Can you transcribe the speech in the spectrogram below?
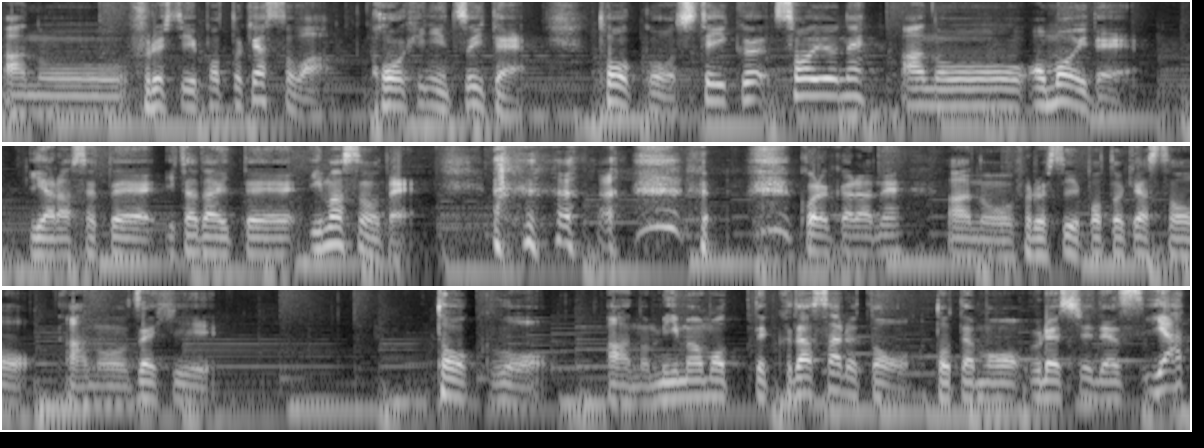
あのフルシティポッドキャストはコーヒーについてトークをしていくそういうねあの思いでやらせていただいていますので これからねあのフルシティポッドキャストをあのぜひトークをあの見守ってくださるととても嬉しいです。やっ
